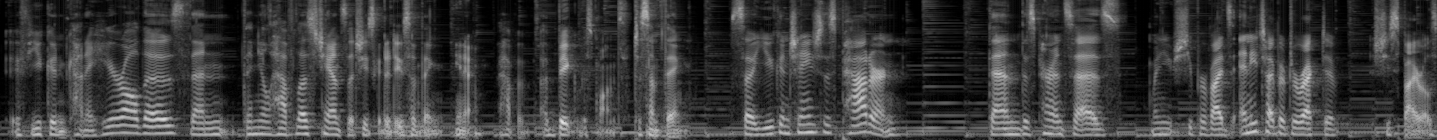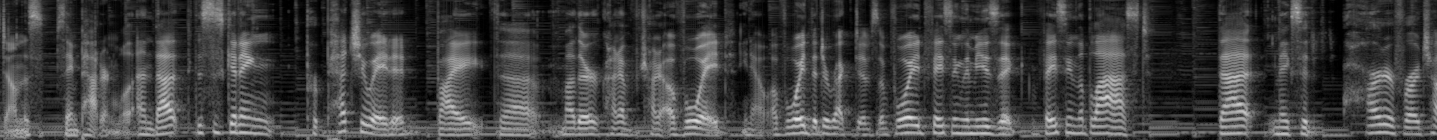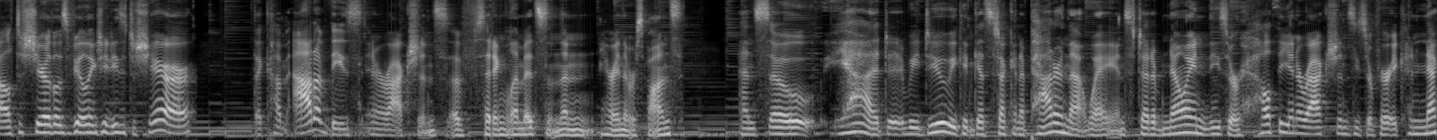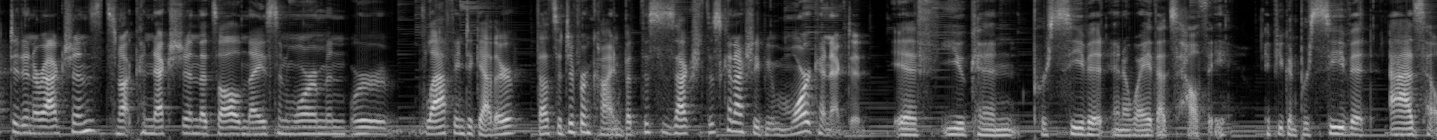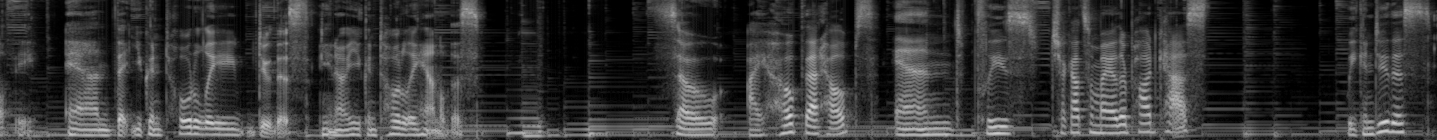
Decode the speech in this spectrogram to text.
if you can kind of hear all those then then you'll have less chance that she's going to do something you know have a, a big response to something so you can change this pattern then this parent says when you, she provides any type of directive she spirals down this same pattern well and that this is getting perpetuated by the mother kind of trying to avoid, you know, avoid the directives, avoid facing the music, facing the blast. That makes it harder for our child to share those feelings she needs to share that come out of these interactions of setting limits and then hearing the response. And so, yeah, we do. We can get stuck in a pattern that way instead of knowing these are healthy interactions. These are very connected interactions. It's not connection that's all nice and warm and we're laughing together. That's a different kind. But this is actually, this can actually be more connected if you can perceive it in a way that's healthy, if you can perceive it as healthy, and that you can totally do this. You know, you can totally handle this. So, I hope that helps. And please check out some of my other podcasts. We can do this.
